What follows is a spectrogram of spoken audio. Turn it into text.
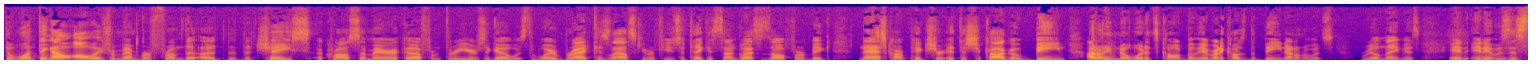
The one thing I'll always remember from the uh, the, the chase across America from three years ago was the where Brad Keselowski refused to take his sunglasses off for a big NASCAR picture at the Chicago Bean. I don't even know what it's called, but everybody calls it the Bean. I don't know what its real name is. And and it was this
